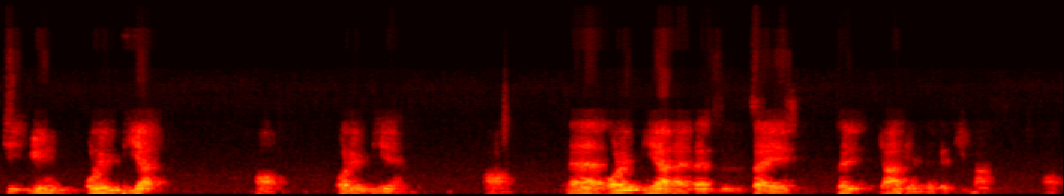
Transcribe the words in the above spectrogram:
去赢奥林匹亚，啊，奥林匹亚，啊，那奥林匹亚呢？那是在在雅典那个地方，啊，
